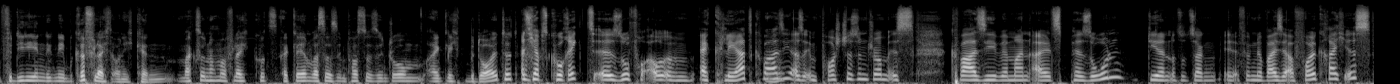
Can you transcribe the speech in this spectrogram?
für diejenigen, die den Begriff vielleicht auch nicht kennen, magst du nochmal vielleicht kurz erklären, was das Imposter-Syndrom eigentlich bedeutet? Also ich habe es korrekt äh, so ähm, erklärt quasi. Mhm. Also Imposter-Syndrom ist quasi, wenn man als Person, die dann sozusagen in irgendeiner Weise erfolgreich ist,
